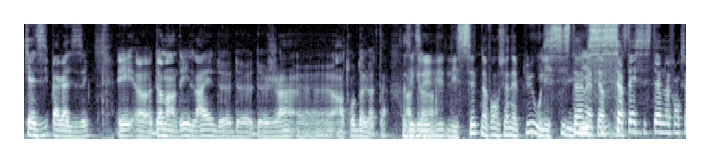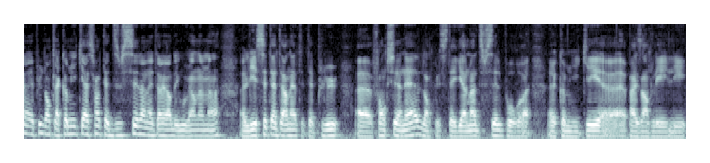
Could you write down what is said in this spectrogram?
quasi paralysé et a demandé l'aide de, de, gens, euh, entre autres de l'OTAN. C'est-à-dire que les, sites ne fonctionnaient plus ou les systèmes Internet? Certains systèmes ne fonctionnaient plus, donc la communication était difficile à l'intérieur des gouvernements. les sites Internet étaient plus fonctionnels, donc c'était également difficile pour communiquer, par exemple, les, les,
